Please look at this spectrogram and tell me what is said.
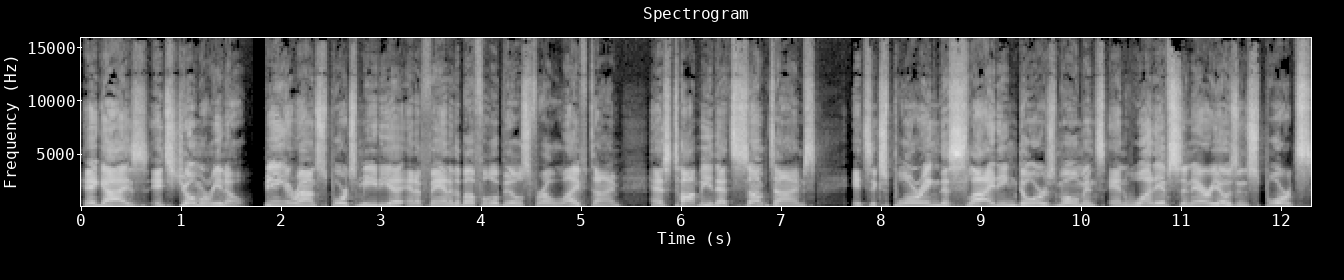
Hey guys, it's Joe Marino. Being around sports media and a fan of the Buffalo Bills for a lifetime has taught me that sometimes it's exploring the sliding doors moments and what if scenarios in sports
